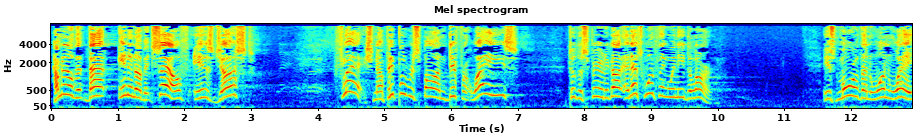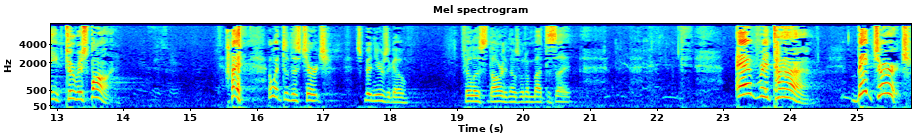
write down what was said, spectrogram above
how many know that that in and of itself is just flesh? Now people respond different ways to the Spirit of God, and that's one thing we need to learn. Is more than one way to respond. I, I went to this church, it's been years ago. Phyllis already knows what I'm about to say. Every time, big church,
